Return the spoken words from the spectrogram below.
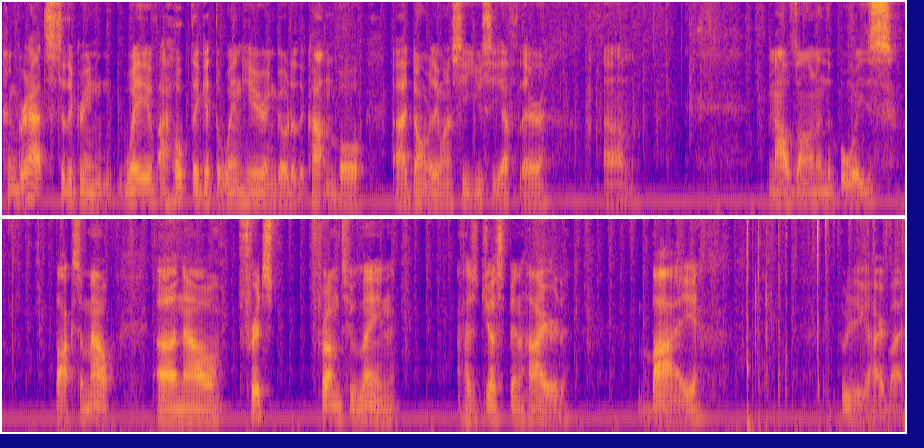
congrats to the Green Wave. I hope they get the win here and go to the Cotton Bowl. I uh, don't really want to see UCF there. Um, Malzahn and the boys box them out. Uh, now, Fritz from Tulane has just been hired by. Who did he get hired by?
